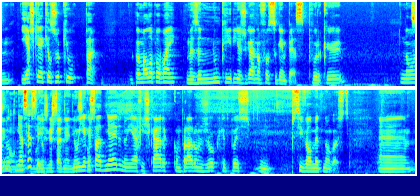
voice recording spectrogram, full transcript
um, e acho que é aquele jogo que eu, pá, para mal ou para o bem, mas eu nunca iria jogar não fosse o Game Pass, porque não, Sim, não, tinha acesso não ias gastar dinheiro Não nisso, ia claro. gastar dinheiro, não ia arriscar comprar um jogo que depois hum, possivelmente não gosto. Ahm,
